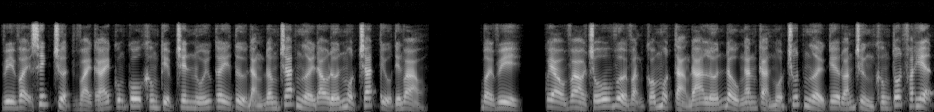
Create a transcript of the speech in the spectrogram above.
vì vậy xích trượt vài cái cũng cô không kịp trên núi cây tử đằng đâm chát người đau đớn một chát tiểu tiến vào. Bởi vì, quẹo vào chỗ vừa vặn có một tảng đá lớn đầu ngăn cản một chút người kia đoán chừng không tốt phát hiện.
